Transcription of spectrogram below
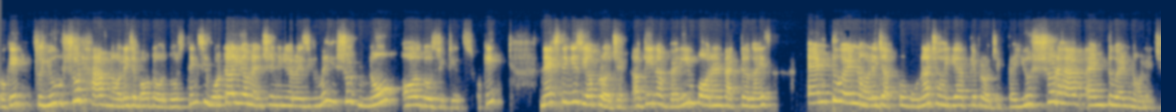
okay? So you should have knowledge about all those things. See, what are you mentioning in your resume? You should know all those details, okay? Next thing is your project. Again, a very important factor, guys. End-to-end -end knowledge आपको होना चाहिए आपके project का. You should have end-to-end -end knowledge.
